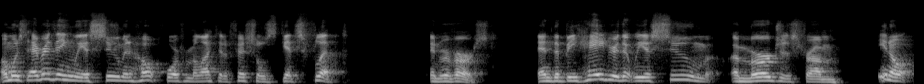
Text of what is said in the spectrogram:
almost everything we assume and hope for from elected officials gets flipped and reversed and the behavior that we assume emerges from you know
